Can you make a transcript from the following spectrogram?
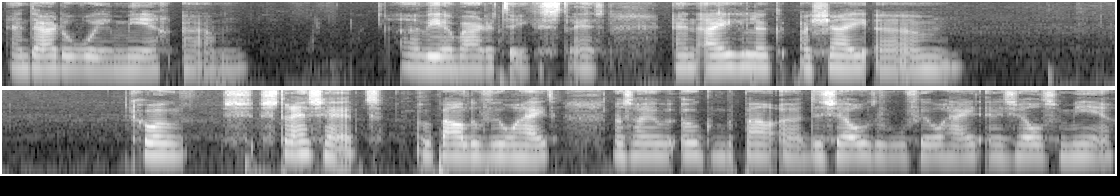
En daardoor word je meer um, weerbaarder tegen stress. En eigenlijk als jij ehm, gewoon stress hebt, een bepaalde hoeveelheid, dan zou je ook een uh, dezelfde hoeveelheid en zelfs meer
